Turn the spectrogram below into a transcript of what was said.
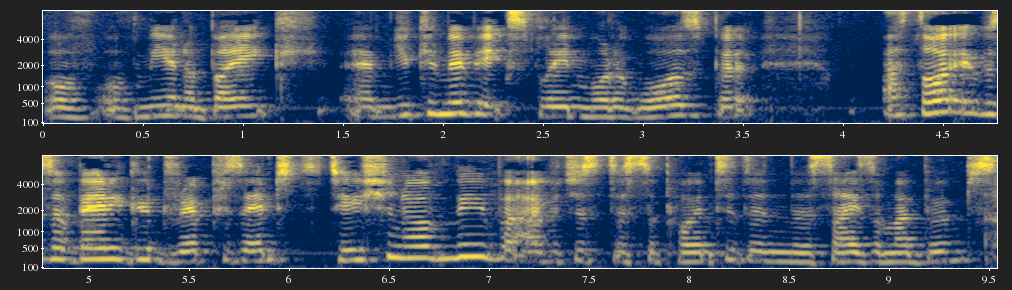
of, of me on a bike. Um, you can maybe explain what it was, but I thought it was a very good representation of me, but I was just disappointed in the size of my boobs.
